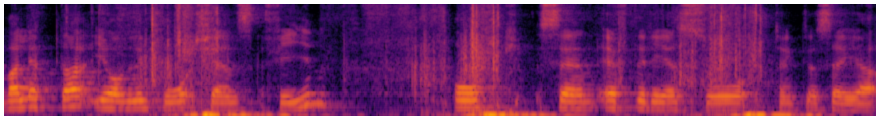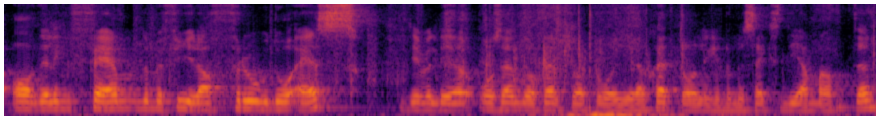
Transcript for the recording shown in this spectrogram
Valletta i avdelning 2 känns fin. Och sen efter det så tänkte jag säga avdelning 5 nummer 4 Frodo S. Det är väl det. Och sen då självklart då i den sjätte hållningen nummer 6 Diamanten.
